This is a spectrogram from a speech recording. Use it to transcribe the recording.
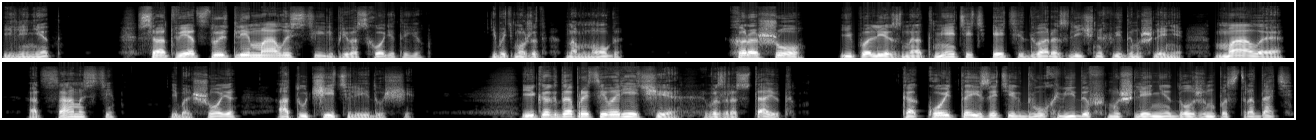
или нет, соответствует ли малости или превосходит ее, и, быть может, намного. Хорошо и полезно отметить эти два различных вида мышления — малое от самости и большое от учителя идущее. И когда противоречия возрастают, какой-то из этих двух видов мышления должен пострадать,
